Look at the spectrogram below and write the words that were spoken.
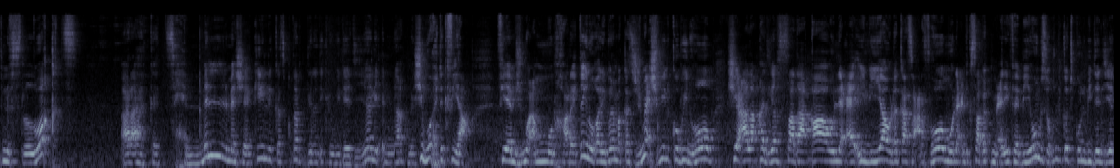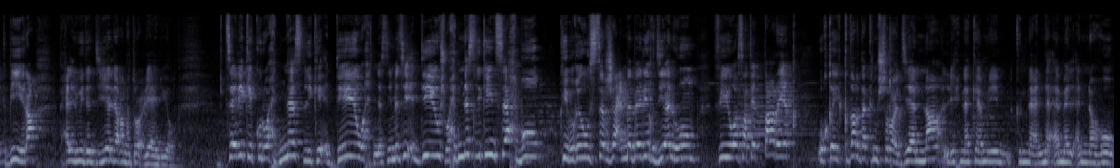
في نفس الوقت راه كتحمل المشاكل اللي كتقدر دير هذيك الوداديه لانك ماشي بوحدك فيها. فيها مجموعة من منخرطين وغالبا ما كتجمعش بينك وبينهم شي علاقة ديال الصداقة ولا عائلية ولا كتعرفهم ولا عندك سابق معرفة بهم surtout كتكون الوداديه كبيرة بحال الوداديه اللي غنهضروا عليها اليوم. بالتالي كيكون واحد الناس اللي كيأديو واحد الناس اللي ما تيأديوش واحد الناس اللي كينسحبوا كيبغيو يسترجع المبالغ ديالهم في وسط الطريق وكيقدر داك المشروع ديالنا اللي حنا كاملين كنا عندنا أمل أنه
